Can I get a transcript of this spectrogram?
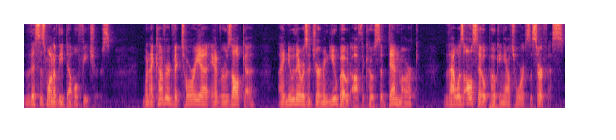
this is one of the double features. When I covered Victoria and Rusalka, I knew there was a German U boat off the coast of Denmark that was also poking out towards the surface.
